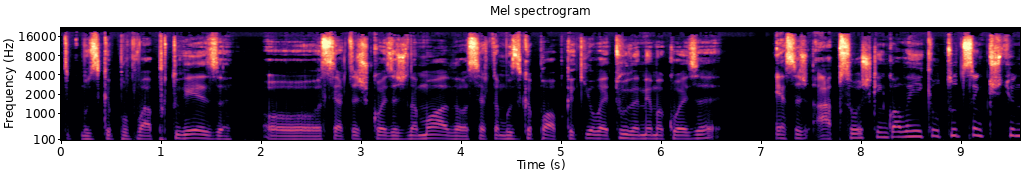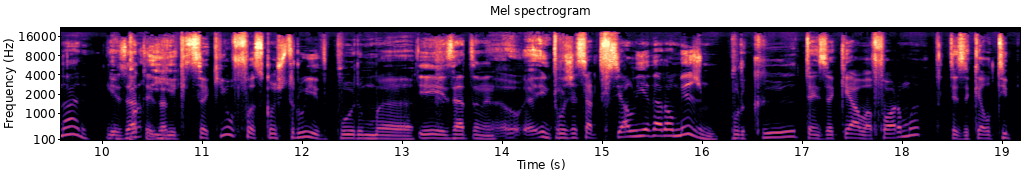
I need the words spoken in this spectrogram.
tipo música popular portuguesa, ou certas coisas da moda, ou certa música pop, que aquilo é tudo a mesma coisa, essas, há pessoas que engolem aquilo tudo sem questionar. Exato, e, exato. e se aquilo fosse construído por uma Exatamente. uh, inteligência artificial, ia dar ao mesmo, porque tens aquela forma, tens aquele tipo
